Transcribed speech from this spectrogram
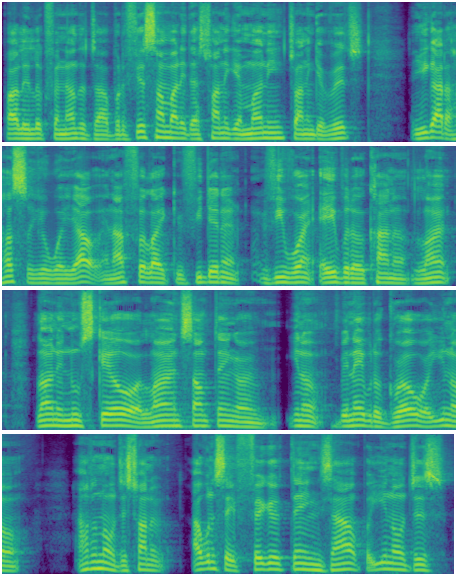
probably look for another job. But if you're somebody that's trying to get money, trying to get rich, then you got to hustle your way out. And I feel like if you didn't, if you weren't able to kind of learn learn a new skill or learn something, or you know, being able to grow, or you know, I don't know, just trying to I wouldn't say figure things out, but you know, just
